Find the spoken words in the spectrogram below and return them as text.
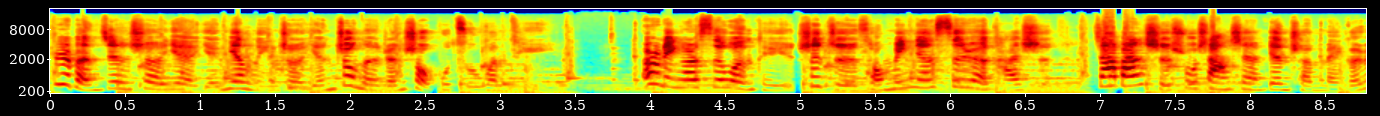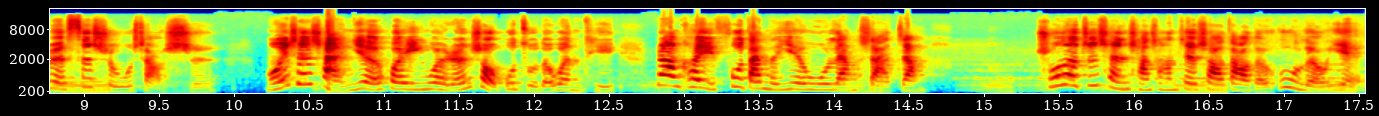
日本建设业也面临着严重的人手不足问题。二零二四问题是指从明年四月开始，加班时数上限变成每个月四十五小时。某一些产业会因为人手不足的问题，让可以负担的业务量下降。除了之前常常介绍到的物流业，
